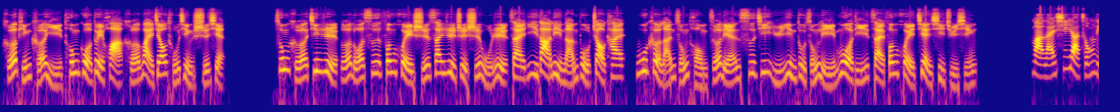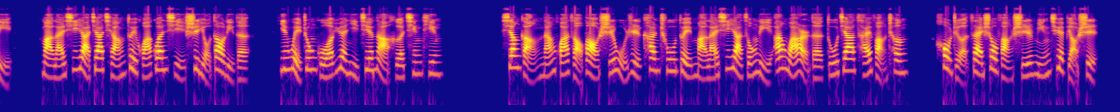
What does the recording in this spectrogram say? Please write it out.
和平可以通过对话和外交途径实现。综合今日俄罗斯峰会十三日至十五日在意大利南部召开，乌克兰总统泽连斯基与印度总理莫迪在峰会间隙举行。马来西亚总理，马来西亚加强对华关系是有道理的，因为中国愿意接纳和倾听。香港南华早报十五日刊出对马来西亚总理安瓦尔的独家采访称，后者在受访时明确表示，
